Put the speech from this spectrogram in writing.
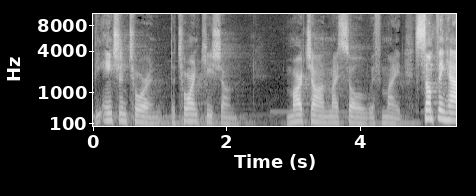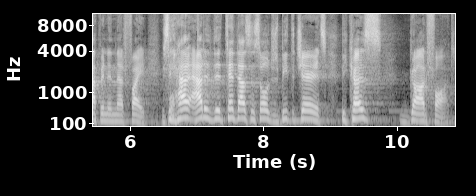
The ancient torrent, the torrent Kishon. March on, my soul, with might. Something happened in that fight. You say, how, how did the 10,000 soldiers beat the chariots? Because God fought.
